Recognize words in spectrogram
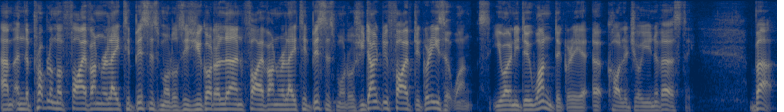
Um, and the problem of five unrelated business models is you've got to learn five unrelated business models. You don't do five degrees at once. You only do one degree at, at college or university. But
